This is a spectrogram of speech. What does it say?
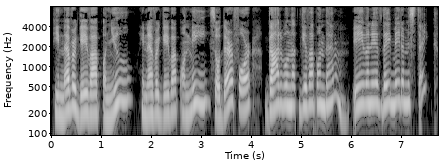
He never gave up on you. He never gave up on me. So therefore, God will not give up on them, even if they made a mistake.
